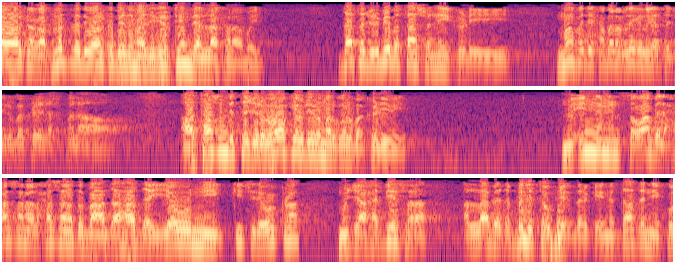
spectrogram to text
لور کا غفلت لدی ور کا به د ما ذکر ټیم د الله خرابوي دا تجربه به تاسو نه کړی ما په دې خبره لګ لګ تجربه کړې ده خپل او تاسو به تجربه وکړئ ډیر عمر ګور بکړی وي نو ان من ثواب الحسن الحسنه بعدها د یو نیکی چې وکړه مجاهدی سره الله به د بل توفیق درکې نه دا د نیکو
